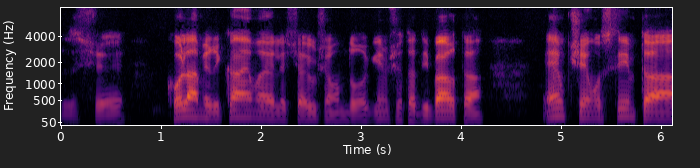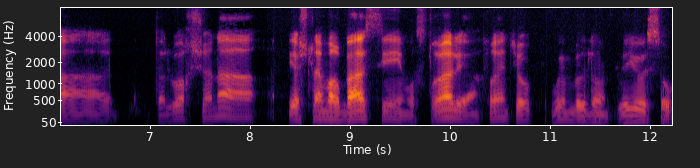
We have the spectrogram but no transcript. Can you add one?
זה שכל האמריקאים האלה שהיו שם המדורגים שאתה דיברת, הם כשהם עושים את הלוח שנה, יש להם ארבעה שיאים, אוסטרליה, פרנצ'וק, ווימבלדון ו-USO.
